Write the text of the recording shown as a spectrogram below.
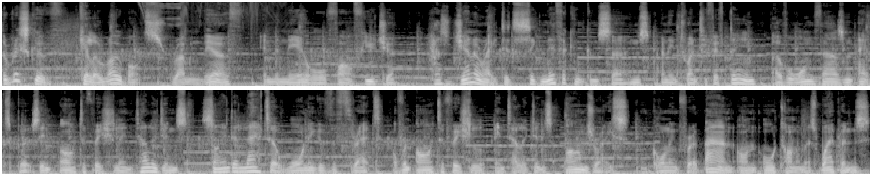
The risk of killer robots roaming the Earth in the near or far future has generated significant concerns and in 2015 over 1,000 experts in artificial intelligence signed a letter warning of the threat of an artificial intelligence arms race and calling for a ban on autonomous weapons.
